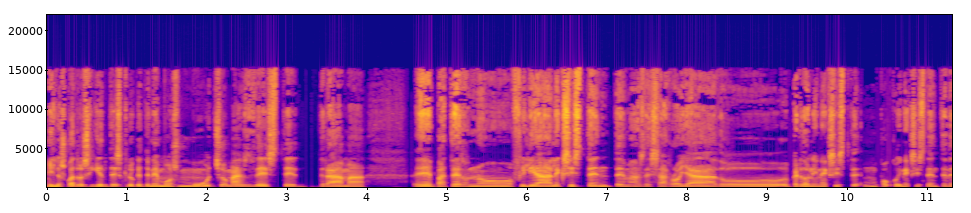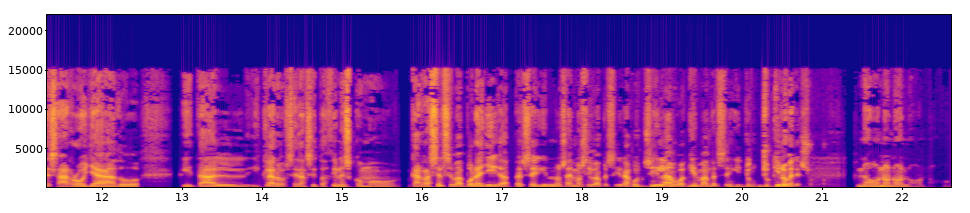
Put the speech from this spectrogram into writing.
Y los cuatro siguientes creo que tenemos mucho más de este drama eh, paterno filial existente más desarrollado, perdón, inexiste, un poco inexistente, desarrollado y tal. Y claro, se dan situaciones como Carrasel se va por allí a perseguir, no sabemos si va a perseguir a Godzilla o a quién va a perseguir. Yo, yo quiero ver eso. No, no, no, no, no.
